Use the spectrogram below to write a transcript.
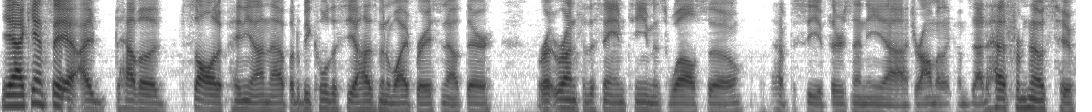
Yeah, I can't say I have a solid opinion on that, but it'll be cool to see a husband and wife racing out there, run for the same team as well. So I'll have to see if there's any uh, drama that comes out of that from those two.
